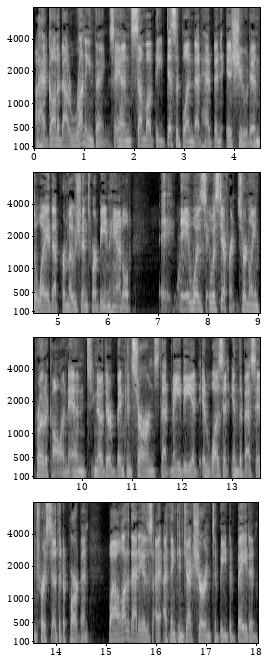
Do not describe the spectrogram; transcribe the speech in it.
uh, had gone about running things and some of the discipline that had been issued and the way that promotions were being handled it was it was different, certainly in protocol, and and you know there have been concerns that maybe it, it wasn't in the best interest of the department. While a lot of that is, I, I think, conjecture and to be debated,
